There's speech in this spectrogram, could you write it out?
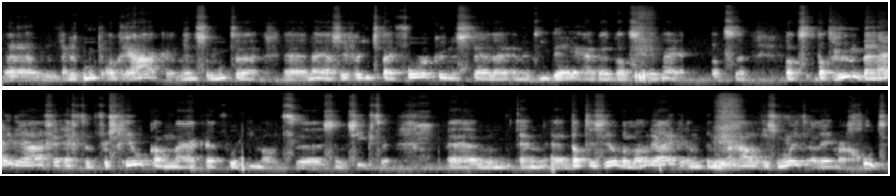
Ehm, en het moet ook raken. Mensen moeten uh, nou ja, zich er iets bij voor kunnen stellen en het idee hebben dat, ze, nou ja, dat, dat, dat hun bijdrage echt een verschil kan maken voor iemand uh, zijn ziekte. Um, en uh, dat is heel belangrijk. Een, een, verhaal is nooit alleen maar goed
